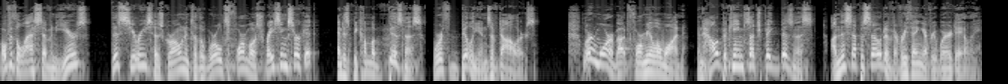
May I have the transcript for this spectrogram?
Over the last 70 years, this series has grown into the world's foremost racing circuit and has become a business worth billions of dollars. Learn more about Formula One and how it became such big business on this episode of Everything Everywhere Daily.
